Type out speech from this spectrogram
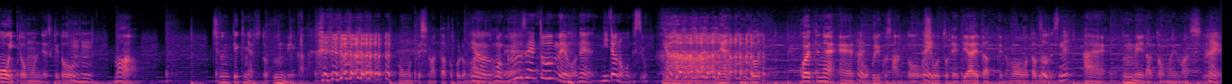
多いと思うんですけど、うんうんうん。まあ自分的にはちょっと運命かな。と 思ってしまったところもあいやもうるので。偶然と運命はね似たようなもんですよ。いやーね本当こうやってね、えーとはい。グリコさんとお仕事で出会えたっていうのも、多分そうですね。はい、運命だと思いますし、はい。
